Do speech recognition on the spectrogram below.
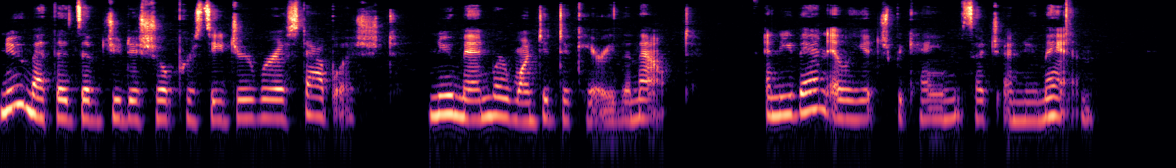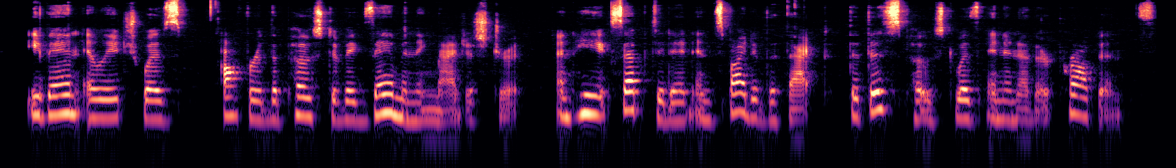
New methods of judicial procedure were established, new men were wanted to carry them out, and Ivan Ilyitch became such a new man. Ivan Ilyitch was offered the post of examining magistrate, and he accepted it in spite of the fact that this post was in another province,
